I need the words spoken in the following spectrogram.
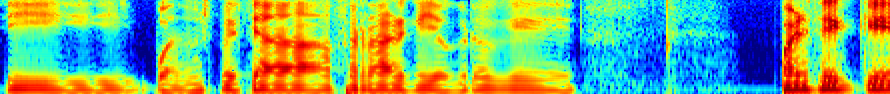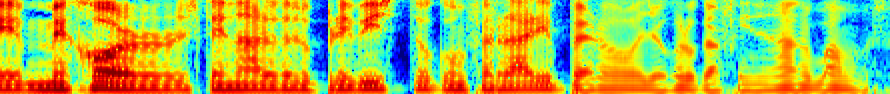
y bueno, en especial a Ferrari que yo creo que parece que mejor escenario de lo previsto con Ferrari, pero yo creo que al final, vamos,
